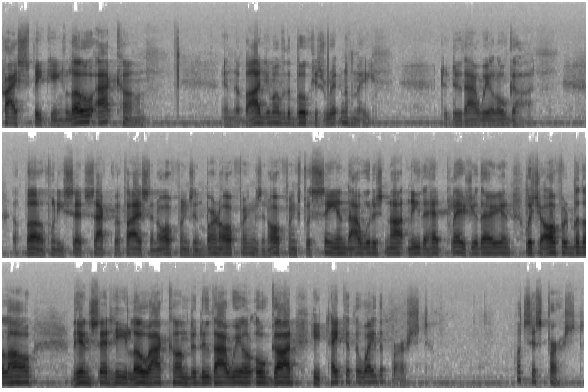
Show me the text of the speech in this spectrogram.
Christ speaking, Lo, I come. and the volume of the book is written of me to do thy will, O God above when he said, Sacrifice and offerings and burnt offerings and offerings for sin, thou wouldest not, neither had pleasure therein, which are offered by the law. Then said he, Lo, I come to do thy will, O God. He taketh away the first. What's this first?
